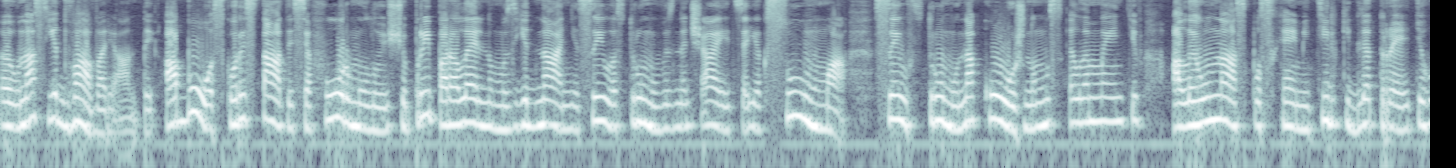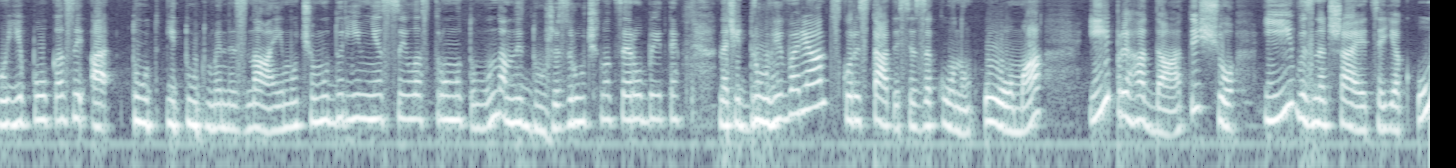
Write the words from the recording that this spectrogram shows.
е, у нас є два варіанти. Або скористатися формулою, що при паралельному з'єднанні сила струму визначається як сума сил струму на кожному з елементів, але у нас по схемі тільки для третього є покази, а Тут і тут ми не знаємо, чому дорівнює сила струму, тому нам не дуже зручно це робити. Значить, другий варіант скористатися законом Ома і пригадати, що І визначається як У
